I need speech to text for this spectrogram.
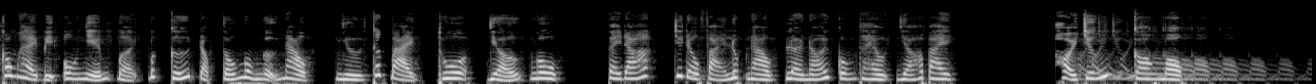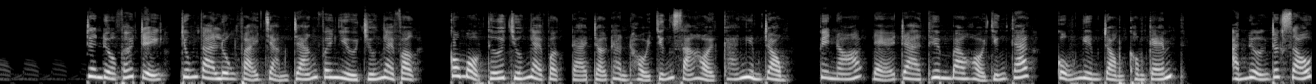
không hề bị ô nhiễm bởi bất cứ độc tố ngôn ngữ nào như thất bại, thua, dở, ngu. Vậy đó, chứ đâu phải lúc nào lời nói cũng theo gió bay. Hội chứng còn một Trên đường phát triển, chúng ta luôn phải chạm trán với nhiều chướng ngại vật. Có một thứ chướng ngại vật đã trở thành hội chứng xã hội khá nghiêm trọng vì nó đẻ ra thêm bao hội chứng khác cũng nghiêm trọng không kém. Ảnh hưởng rất xấu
